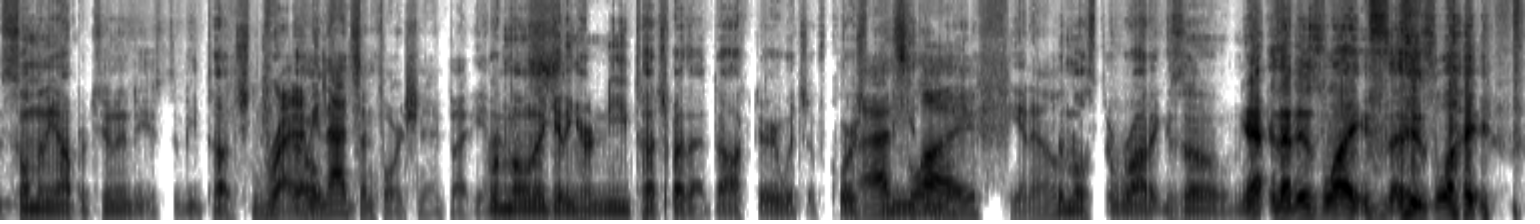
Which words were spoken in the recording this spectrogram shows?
so many opportunities to be touched. and Right. I mean, that's unfortunate, but you know, Ramona getting her knee touched by that doctor, which of course That's knee the most- life, you know? the most erotic zone. Yeah, that is life. That is life.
